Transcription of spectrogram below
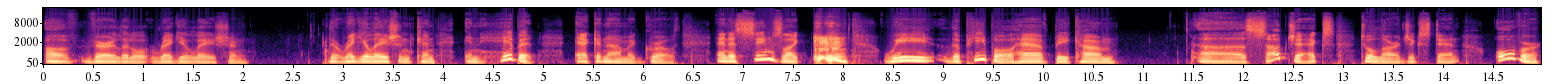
of very little regulation. That regulation can inhibit economic growth. And it seems like we, the people, have become uh, subjects to a large extent over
